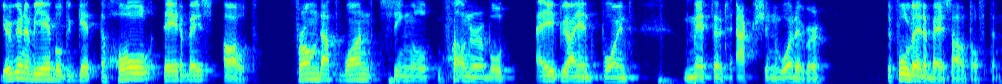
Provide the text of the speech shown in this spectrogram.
you're going to be able to get the whole database out from that one single vulnerable API endpoint, method, action, whatever, the full database out of them.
